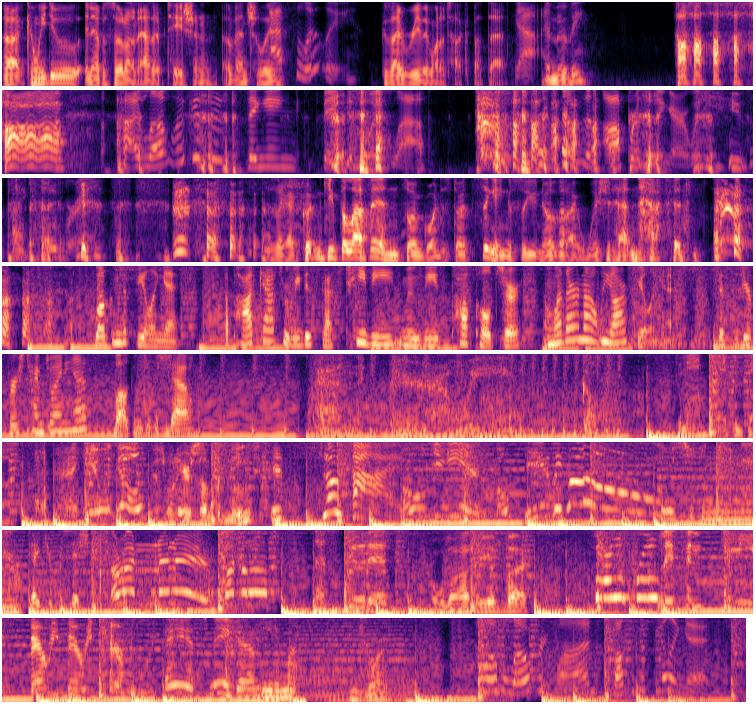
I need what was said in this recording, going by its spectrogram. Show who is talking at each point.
Speaker 1: Uh, can we do an episode on adaptation eventually?
Speaker 2: Absolutely.
Speaker 1: Because I really want to talk about that.
Speaker 2: Yeah.
Speaker 3: The movie?
Speaker 1: Ha ha ha ha ha!
Speaker 2: I, I love Lucas's singing fake annoyed laugh. He becomes an opera singer when he's like over it.
Speaker 3: I was like, I couldn't keep the laugh in, so I'm going to start singing so you know that I wish it hadn't happened.
Speaker 4: Welcome to Feeling It, a podcast where we discuss TV, movies, pop culture, and whether or not we are feeling it. If this is your first time joining us, welcome to the show.
Speaker 5: And here we go.
Speaker 6: Come on, walk and talk. All right, here we go.
Speaker 5: You guys want to hear something neat?
Speaker 7: It's showtime!
Speaker 8: Hold your ears, folks. Here we go!
Speaker 9: See what you can do now.
Speaker 7: Take your position.
Speaker 8: All right, ladies, buckle up.
Speaker 6: Let's do this.
Speaker 5: Hold on to your butts.
Speaker 9: Seriously?
Speaker 10: Listen to me very, very carefully.
Speaker 8: Hey, it's me again.
Speaker 9: Eat 'em up.
Speaker 7: Enjoy.
Speaker 2: Hello, hello, everyone. Welcome to Feeling It.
